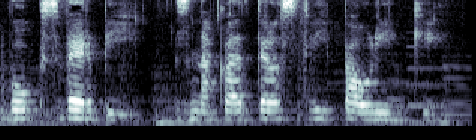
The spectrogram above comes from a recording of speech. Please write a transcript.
Vox Verbi z nakladatelství Paulínky.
